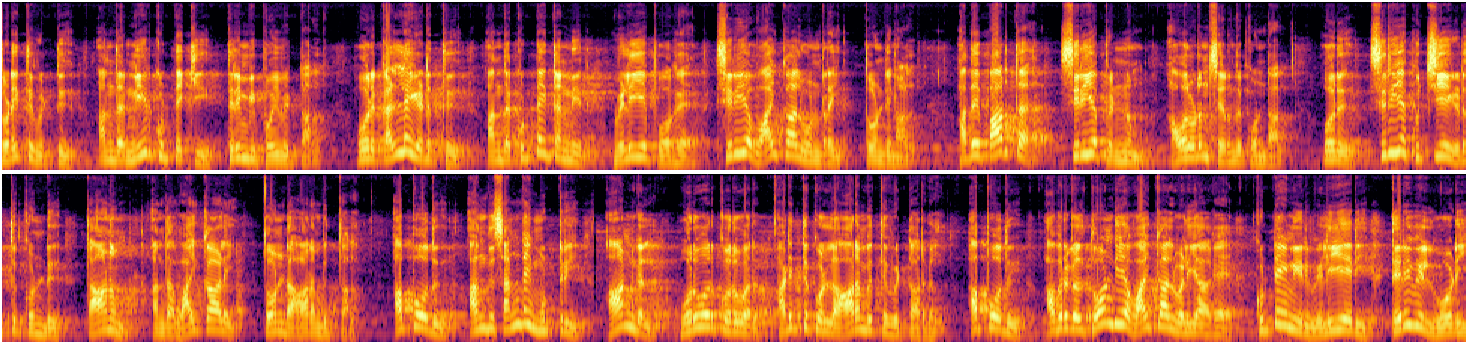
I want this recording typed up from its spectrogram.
துடைத்துவிட்டு அந்த நீர்க்குட்டைக்கு திரும்பி போய்விட்டாள். ஒரு கல்லை எடுத்து அந்த குட்டை தண்ணீர் வெளியே போக சிறிய வாய்க்கால் ஒன்றை தோண்டினாள். அதை பார்த்த சிறிய பெண்ணும் அவளுடன் சேர்ந்து கொண்டாள். ஒரு சிறிய குச்சியை எடுத்துக்கொண்டு தானும் அந்த வாய்க்காலை தோண்ட ஆரம்பித்தாள். அப்போது அங்கு சண்டை முற்றி ஆண்கள் ஒருவருக்கொருவர் அடித்துக்கொள்ள ஆரம்பித்து விட்டார்கள். அப்போது அவர்கள் தோண்டிய வாய்க்கால் வழியாக குட்டை நீர் வெளியேறி தெருவில் ஓடி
